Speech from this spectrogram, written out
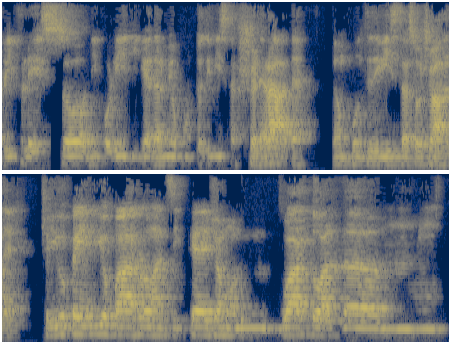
riflesso di politiche dal mio punto di vista scelerate da un punto di vista sociale. Cioè io, io parlo, anziché diciamo, guardo al, um,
